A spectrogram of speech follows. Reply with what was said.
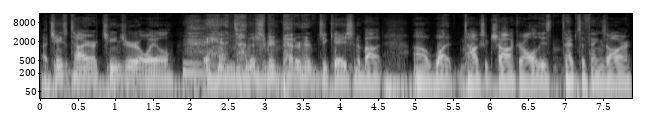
uh, change the tire, change your oil, and uh, there should be better education about uh, what toxic shock or all these types of things are.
